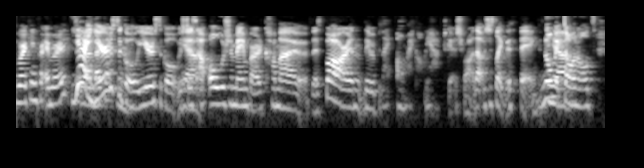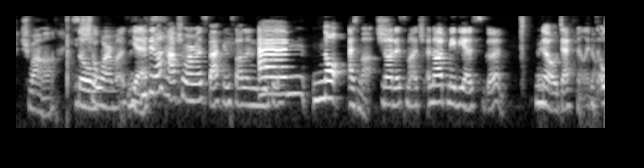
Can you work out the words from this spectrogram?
working for Emirates? Yeah, years ago, years ago. It was just, I always remember I'd come out of this bar and they would be like, oh my God, we have to get a shawarma. That was just like the thing. No Yeah. McDonald's, shawarma. So, shawarmas. Do yes. they not have shawarmas back in Scotland? and the UK? um, not as much. not as much, and not maybe as good. no, definitely not. It's OG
